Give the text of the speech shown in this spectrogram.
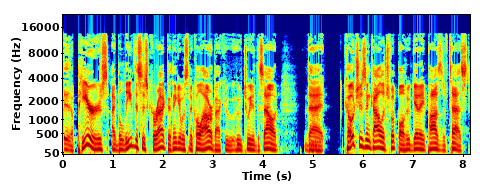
it appears, I believe this is correct. I think it was Nicole Auerbach who, who tweeted this out that coaches in college football who get a positive test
